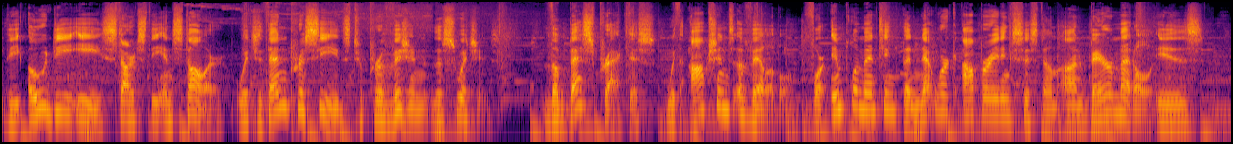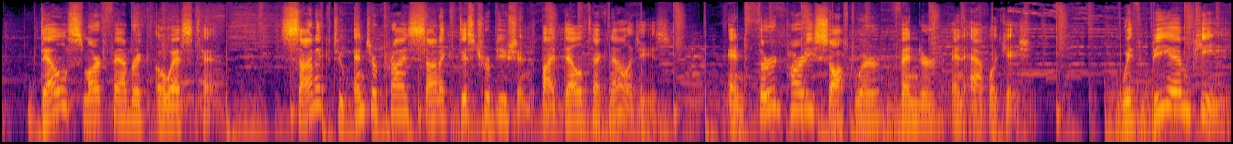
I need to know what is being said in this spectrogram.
The ODE starts the installer, which then proceeds to provision the switches. The best practice, with options available for implementing the network operating system on bare metal is Dell SmartFabric OS 10, Sonic to Enterprise Sonic Distribution by Dell Technologies, and third-party software, vendor, and application. With BMP,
